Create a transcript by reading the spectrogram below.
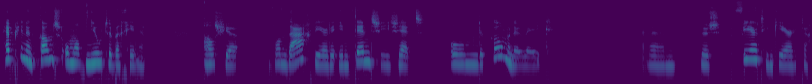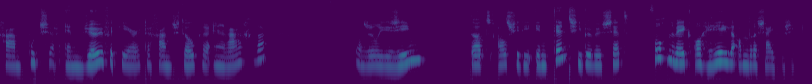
heb je een kans om opnieuw te beginnen. Als je vandaag weer de intentie zet om de komende week ehm, dus 14 keer te gaan poetsen en 7 keer te gaan stokeren en rageren, dan zul je zien dat als je die intentie bewust zet, volgende week al hele andere cijfers hebt.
